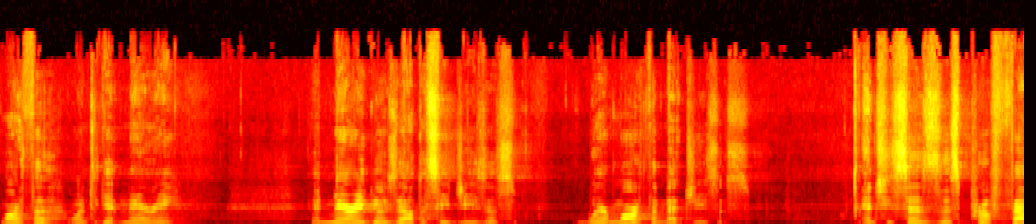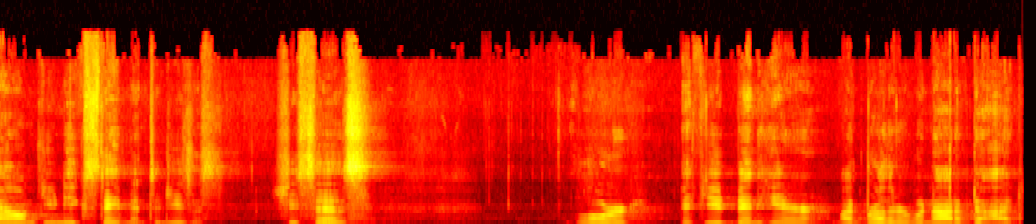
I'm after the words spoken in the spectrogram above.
Martha went to get Mary, and Mary goes out to see Jesus where Martha met Jesus. And she says this profound, unique statement to Jesus. She says, Lord, if you'd been here, my brother would not have died.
